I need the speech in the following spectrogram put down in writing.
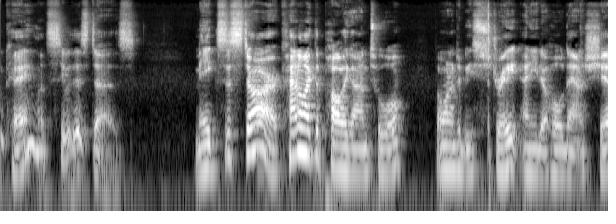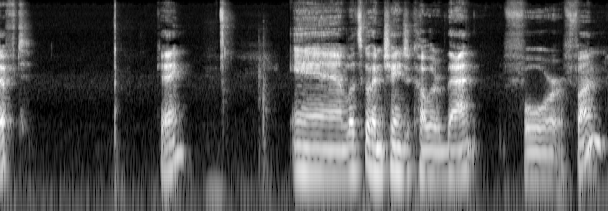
Okay, let's see what this does. Makes a star, kind of like the polygon tool. If I want it to be straight, I need to hold down shift. Okay, and let's go ahead and change the color of that for fun,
